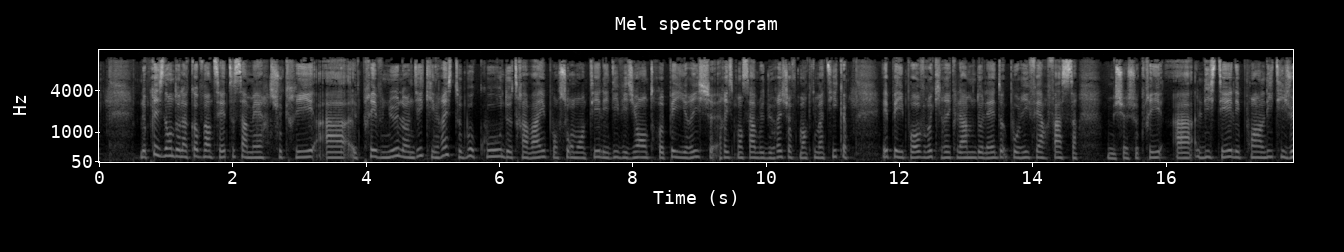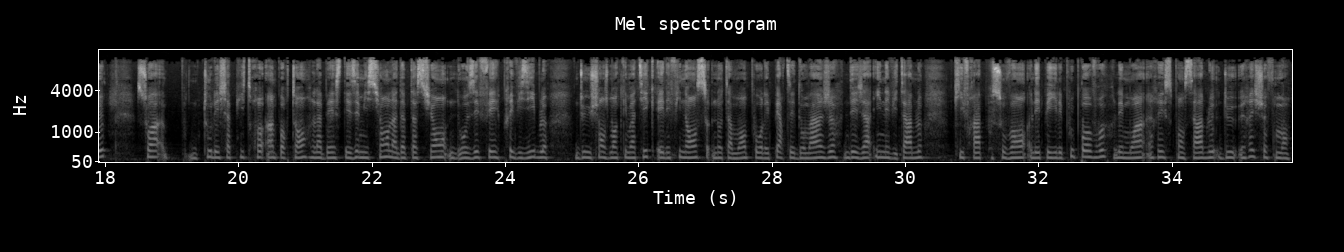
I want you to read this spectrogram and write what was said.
Le président de la COP27, Samer Choukri, a prévenu lundi qu'il reste beaucoup de travail pour surmonter les divisions entre pays riches responsables du réchauffement climatique et pays pauvres qui réclament de l'aide pour y faire face. Monsieur Choukri a listé les points litigieux, soit tous les chapitres importants, la baisse des émissions, l'adaptation aux effets prévisibles du changement climatique et les finances, notamment pour les pertes et dommages déjà inévitables qui frappent souvent les pays les plus pauvres, les moins responsables du réchauffement.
